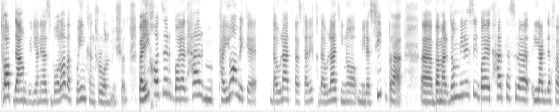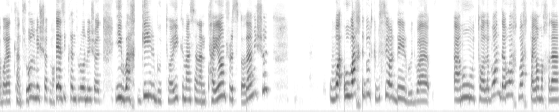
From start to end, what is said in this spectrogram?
top down بود یعنی از بالا و پایین کنترل می‌شد. و این خاطر باید هر پیامی که دولت از طریق دولت اینا می‌رسید به به مردم می‌رسید باید هر کسی را یک دفعه باید کنترل می‌شد از این کنترل می‌شد. این وقت گیر بود تا که مثلا پیام فرستاده می‌شد. و او وقت بود که بسیار دیر بود و امو طالبان در وقت وقت پیام خدا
